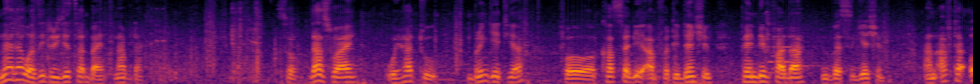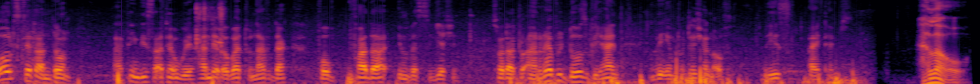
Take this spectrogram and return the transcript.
Neither was it registered by NAFDAC. So that's why we had to bring it here for custody and for detention pending further investigation. And after all said and done, I think this item will be handed over to NAFDAC for further investigation so that to unravel those behind the importation of these items. Hello,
